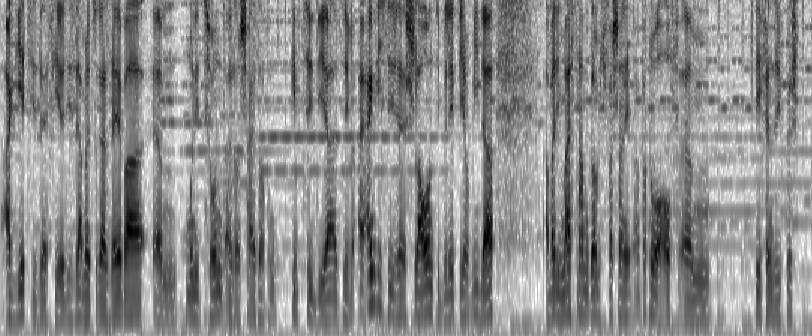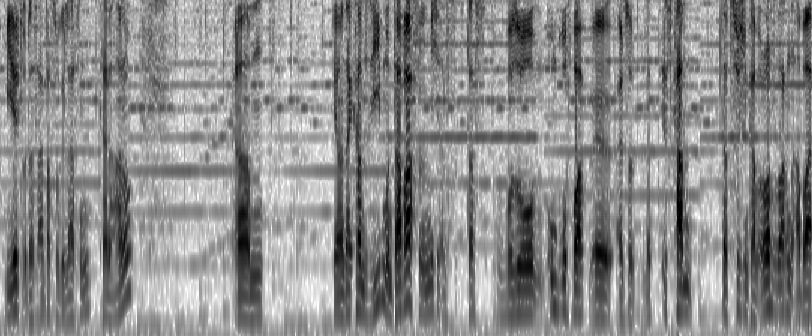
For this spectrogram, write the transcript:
agiert sie sehr viel. Die sammelt sogar selber ähm, Munition und also Scheiß auf und gibt sie dir. Also sie, eigentlich ist sie sehr schlau und sie belebt dich auch wieder. Aber die meisten haben, glaube ich, wahrscheinlich einfach nur auf ähm, defensiv gespielt oder das einfach so gelassen. Keine Ahnung. Ähm, ja, und dann kam 7 und da war für mich als das, wo so ein Umbruch war, äh, also es kam, dazwischen kamen auch noch Sachen, aber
